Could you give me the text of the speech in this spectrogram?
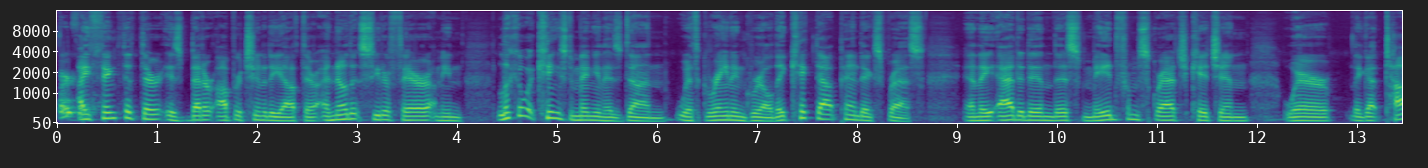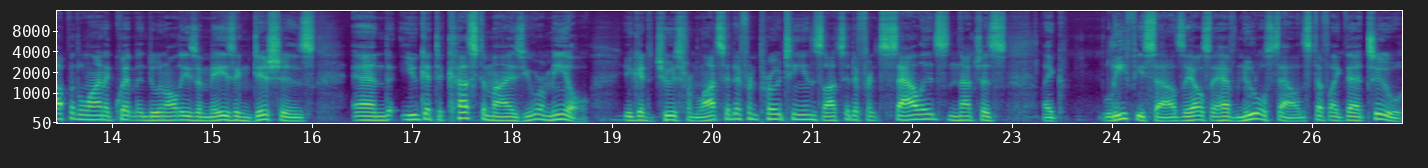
Perfect. I think that there is better opportunity out there. I know that Cedar Fair. I mean, look at what Kings Dominion has done with Grain and Grill. They kicked out Panda Express and they added in this made from scratch kitchen where they got top of the line equipment doing all these amazing dishes and you get to customize your meal. You get to choose from lots of different proteins, lots of different salads, not just like leafy salads. They also have noodle salads, stuff like that too.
